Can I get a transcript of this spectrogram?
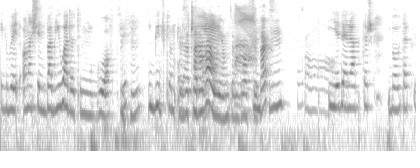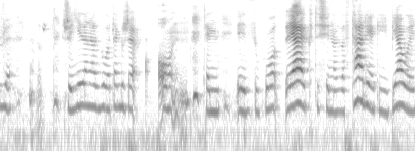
jakby ona się zbawiła do tym mgłowcy Mhm. i biczkiem Czyli uratowała. zaczarowały ją te głowce, tak? Mhm. I jeden raz też było tak, że, że jeden raz było tak, że on, ten y, złoty, jak to się nazywa, stary, jakiś biały,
